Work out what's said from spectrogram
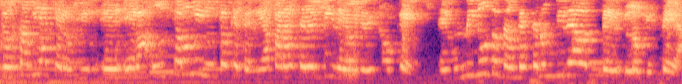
yo sabía que los eh, era un solo minuto que tenía para hacer el video. Yo dije, ok, en un minuto tengo que hacer un video de lo que sea.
